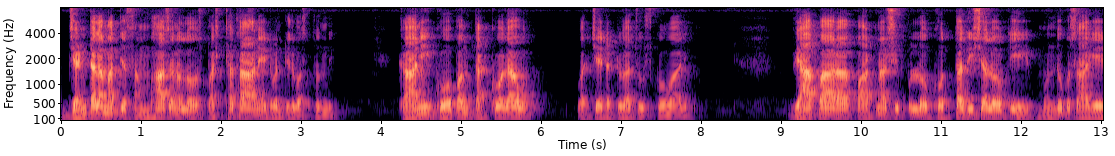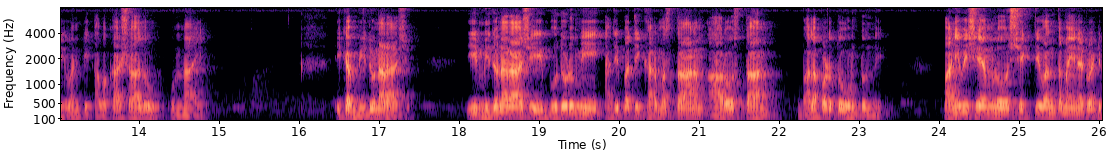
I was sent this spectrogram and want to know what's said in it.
జంటల మధ్య సంభాషణలో స్పష్టత అనేటువంటిది వస్తుంది. కానీ కోపం తక్కువగా వచ్చేటట్టుగా చూసుకోవాలి. వ్యాపార పార్ట్నర్షిప్ల్లో కొత్త దిశలోకి ముందుకు సాగేటువంటి అవకాశాలు ఉన్నాయి. ఇక మిథున రాశి. ఈ మిథున రాశి బుధుడు మీ అధిపతి కర్మస్థానం ఆరో స్థానం బలపడుతూ ఉంటుంది. పని విషయంలో శక్తివంతమైనటువంటి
